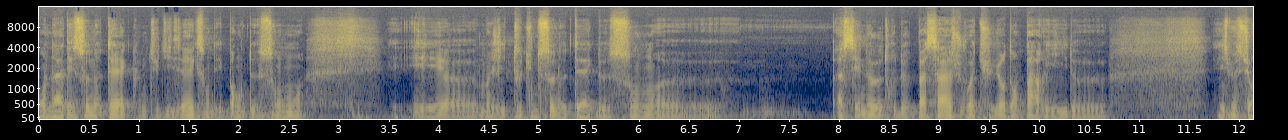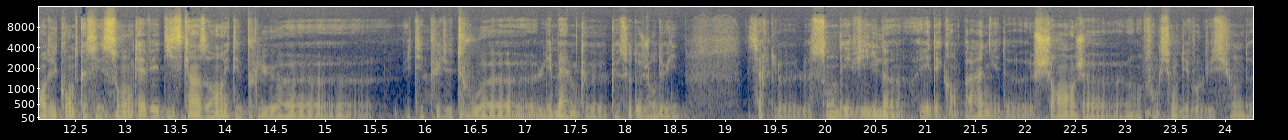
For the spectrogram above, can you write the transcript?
on a des sonothèques, comme tu disais, qui sont des banques de sons. Et moi, j'ai toute une sonothèque de sons assez neutre de passage voiture dans Paris. Et je me suis rendu compte que ces sons qui avaient 10-15 ans étaient plus, euh, étaient plus du tout euh, les mêmes que, que ceux d'aujourd'hui. C'est-à-dire que le, son des villes et des campagnes et de change euh, en fonction de l'évolution de.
